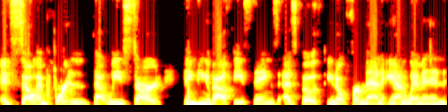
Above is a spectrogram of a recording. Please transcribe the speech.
it's so important that we start thinking about these things as both, you know, for men and women.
